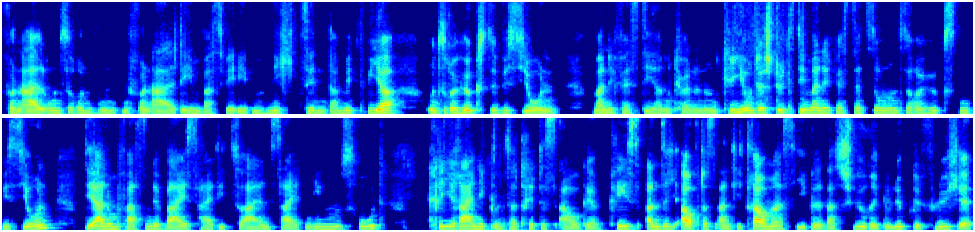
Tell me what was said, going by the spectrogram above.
von all unseren Wunden, von all dem, was wir eben nicht sind, damit wir unsere höchste Vision manifestieren können. Und Kri unterstützt die Manifestation unserer höchsten Vision, die allumfassende Weisheit, die zu allen Zeiten in uns ruht. Kri reinigt unser drittes Auge. Kri ist an sich auch das Antitraumasiegel, was Schwüre, Gelübde, Flüche,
